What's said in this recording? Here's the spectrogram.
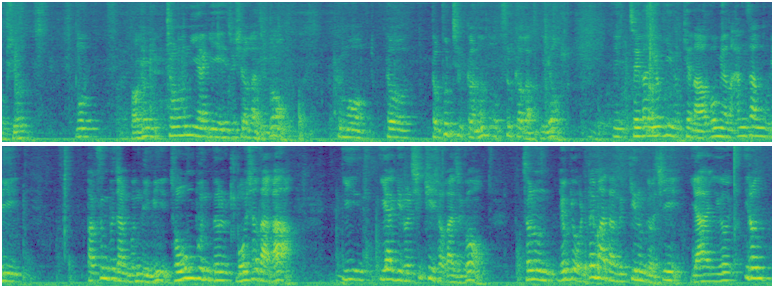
혹시요? 뭐 박형님 좋은 이야기 해주셔가지고 그 뭐 더 덧붙일 거는 없을 것 같고요. 이 제가 여기 이렇게 나와 보면 항상 우리 박승부 장군님이 좋은 분들 모셔다가 이 이야기를 시키셔가지고 저는 여기 올 때마다 느끼는 것이 야 이거 이런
